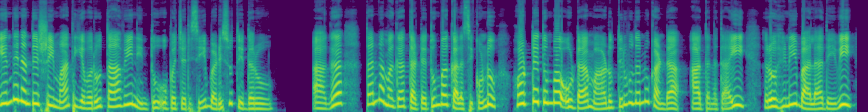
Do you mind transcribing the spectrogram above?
ಎಂದಿನಂತೆ ಶ್ರೀಮಾತಿಯವರು ತಾವೇ ನಿಂತು ಉಪಚರಿಸಿ ಬಡಿಸುತ್ತಿದ್ದರು. ಆಗ ತನ್ನ ಮಗ ತಟ್ಟೆ ತುಂಬ ಕಲಸಿಕೊಂಡು ಹೊಟ್ಟೆ ತುಂಬ ಊಟ ಮಾಡುತ್ತಿರುವುದನ್ನು ಕಂಡ ಆತನ ತಾಯಿ ರೋಹಿಣಿ ಬಾಲಾದೇವಿ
